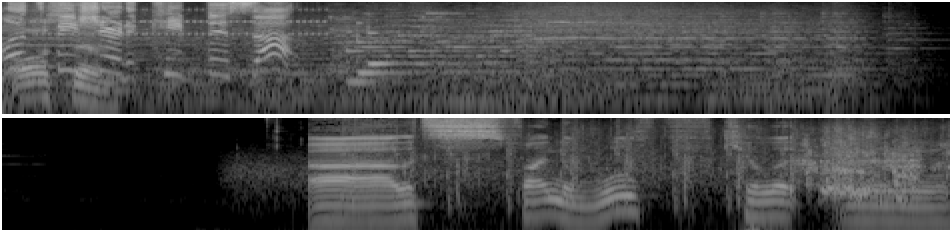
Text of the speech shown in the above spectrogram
Let's Awesome. be sure to keep this up. Uh, let's find the wolf, kill it, and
